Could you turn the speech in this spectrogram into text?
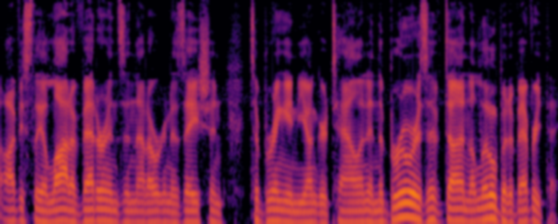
obviously, a lot of veterans in that organization to bring in younger talent. And the Brewers have done a little bit of everything.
